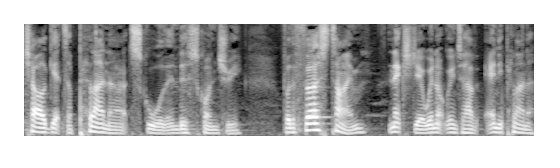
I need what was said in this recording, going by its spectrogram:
child gets a planner at school in this country. For the first time next year, we're not going to have any planner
